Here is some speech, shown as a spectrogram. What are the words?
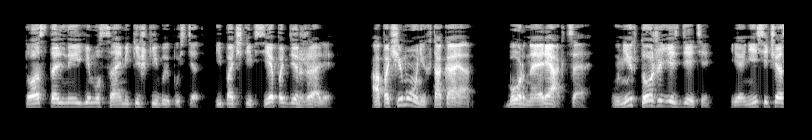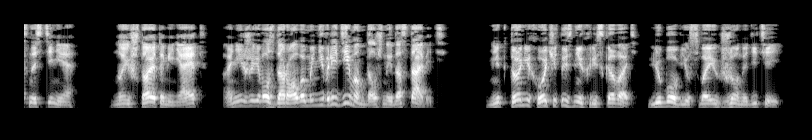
то остальные ему сами кишки выпустят, и почти все поддержали. А почему у них такая бурная реакция? У них тоже есть дети, и они сейчас на стене. Ну и что это меняет? Они же его здоровым и невредимым должны доставить. Никто не хочет из них рисковать любовью своих жен и детей.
